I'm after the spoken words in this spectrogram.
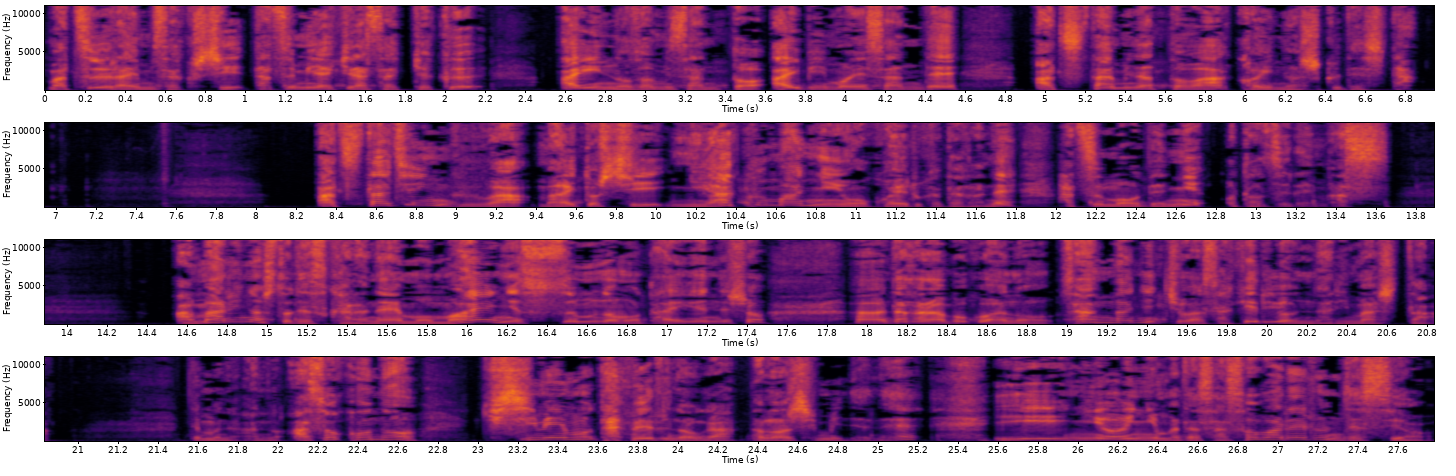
松浦恵作詞、辰巳明作曲、愛のぞみさんと愛美萌さんで、熱田港は恋の宿でした。熱田神宮は毎年200万人を超える方がね、初詣に訪れます。あまりの人ですからね、もう前に進むのも大変でしょ？あだから僕はあの、三が日は避けるようになりました。でもね、あの、あそこのきしめんを食べるのが楽しみでね、いい匂いにまた誘われるんですよ。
